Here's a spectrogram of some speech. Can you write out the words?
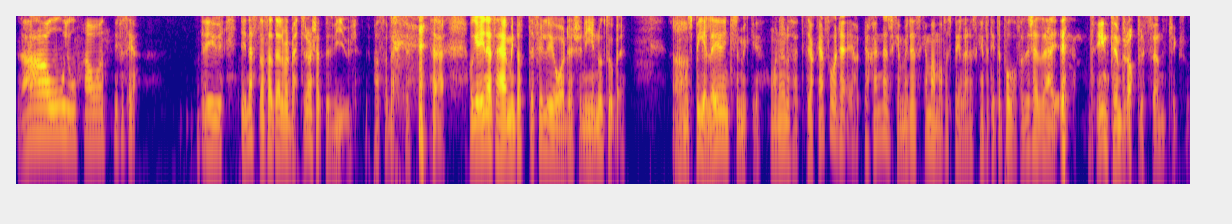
Ja, oh, jo, ja, vi får se. Det är, ju, det är nästan så att det hade varit bättre om de släpptes vid jul. Det passar bättre. så här. Och grejen är så här, min dotter fyller i år den 29 oktober. Ja. Hon spelar ju inte så mycket. Hon har ändå sagt att jag kan få det, jag kan önska mig det, ska mamma få spela det, ska jag få titta på. För det känns så här, det är inte en bra present liksom.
